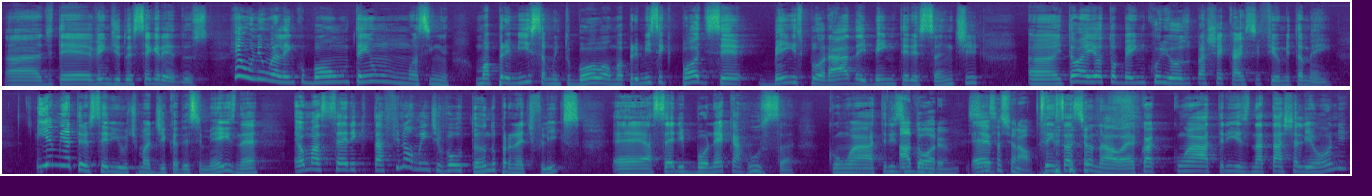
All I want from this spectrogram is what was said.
uh, de ter vendido esses segredos reúne um elenco bom, tem um, assim, uma premissa muito boa, uma premissa que pode ser bem explorada e bem interessante. Uh, então aí eu tô bem curioso para checar esse filme também. E a minha terceira e última dica desse mês, né? É uma série que está finalmente voltando para Netflix. É a série Boneca Russa com a atriz. Adoro. É, sensacional. Sensacional. é com a, com a atriz Natasha Leone,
